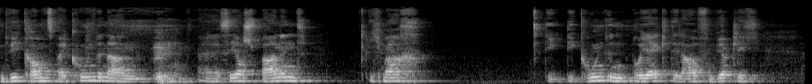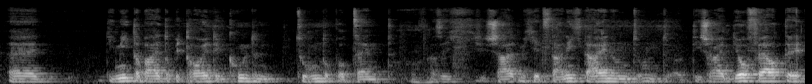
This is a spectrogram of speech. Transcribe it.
Und wie kommt es bei Kunden an? Äh, sehr spannend. Ich mache, die, die Kundenprojekte laufen wirklich äh, die Mitarbeiter betreuen den Kunden zu 100 Prozent. Also ich schalte mich jetzt da nicht ein und, und die schreiben die Offerte,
